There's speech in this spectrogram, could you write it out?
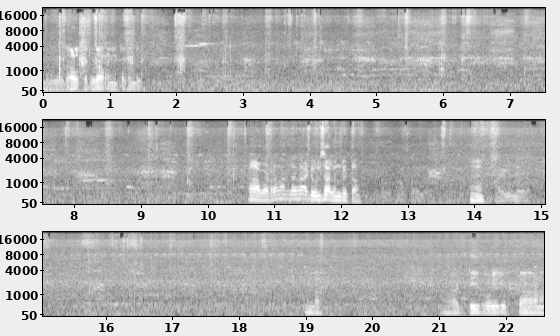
ഇവിടെ ആൾക്കാർ ഇവിടെ ഇറങ്ങിയിട്ടൊക്കെ ഉണ്ട്. ആ അവിടെ നല്ല അടിപൊളി സ്ഥലം ഉണ്ട് കേട്ടോ ഉണ്ടോ? അടിപൊളി ലുക്കാണ്.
